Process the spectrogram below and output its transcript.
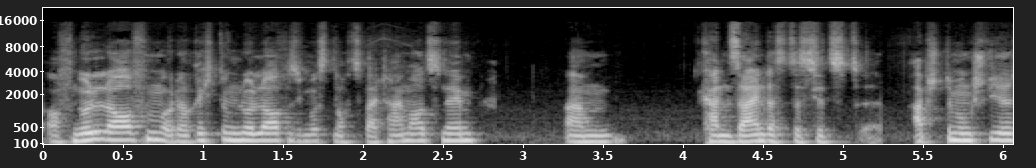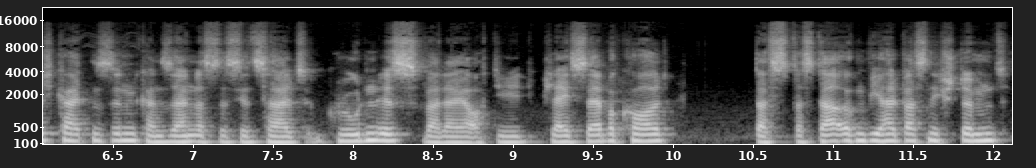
auf Null laufen oder Richtung Null laufen. Sie mussten noch zwei Timeouts nehmen. Ähm, kann sein, dass das jetzt äh, Abstimmungsschwierigkeiten sind, kann sein, dass das jetzt halt Gruden ist, weil er ja auch die Plays selber callt, dass, dass da irgendwie halt was nicht stimmt.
